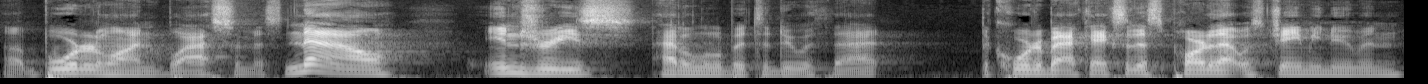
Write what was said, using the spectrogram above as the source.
uh, borderline blasphemous. Now, injuries had a little bit to do with that. The quarterback exodus, part of that was Jamie Newman.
